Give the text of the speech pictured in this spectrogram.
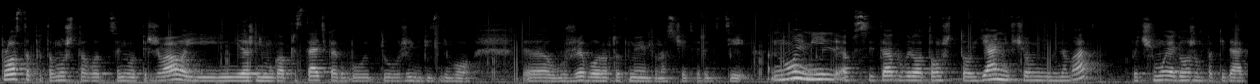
просто потому что вот за него переживала и даже не могла представить, как будет жить без него. Э, уже было на тот момент у нас четверо детей. Но Эмиль всегда говорил о том, что я ни в чем не виноват, почему я должен покидать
